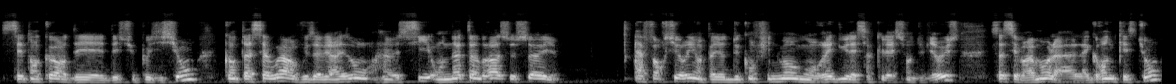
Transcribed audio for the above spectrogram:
c'est encore des suppositions. Quant à savoir, vous avez raison, si on atteindra ce seuil a fortiori en période de confinement où on réduit la circulation du virus Ça, c'est vraiment la, grande question.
